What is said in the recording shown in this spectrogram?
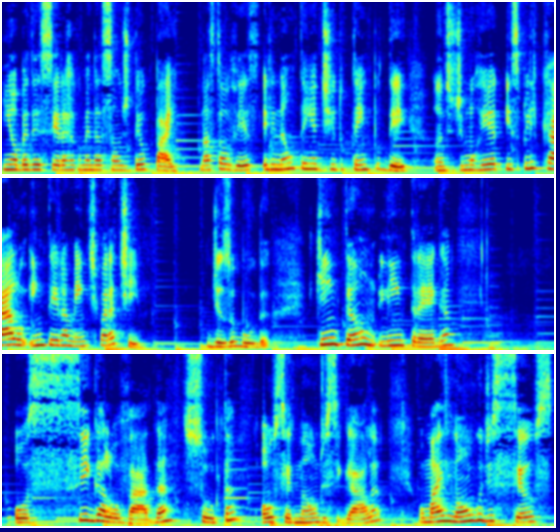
em obedecer à recomendação de teu pai, mas talvez ele não tenha tido tempo de, antes de morrer, explicá-lo inteiramente para ti. Diz o Buda. que então lhe entrega o Sigalovada Sutta, ou Sermão de Sigala, o mais longo de seus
